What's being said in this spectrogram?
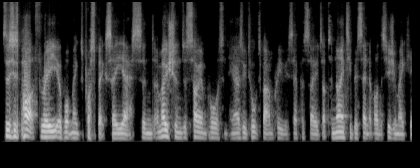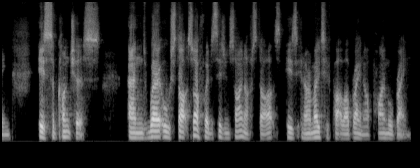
So, this is part three of what makes prospects say yes. And emotions are so important here. As we talked about in previous episodes, up to 90% of our decision making is subconscious. And where it all starts off, where decision sign off starts, is in our emotive part of our brain, our primal brain.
